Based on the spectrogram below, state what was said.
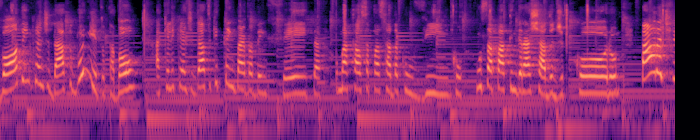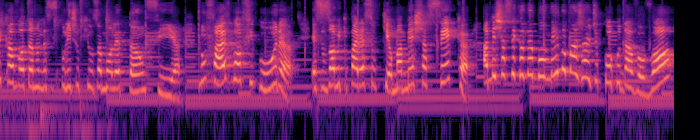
votem em candidato bonito, tá bom? Aquele candidato que tem barba bem feita, uma calça passada com vinco, um sapato engraxado de couro. Para de ficar votando nesses políticos que usam moletão, fia. Não faz boa figura. Esses homens que parecem o quê? Uma mecha seca. A mecha seca não é bom nem no majar de coco da vovó.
